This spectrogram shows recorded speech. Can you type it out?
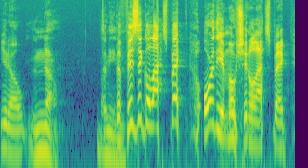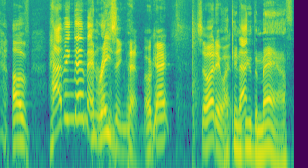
you know. No. I mean, the physical aspect or the emotional aspect of having them and raising them, okay? So anyway, I can that- do the math.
